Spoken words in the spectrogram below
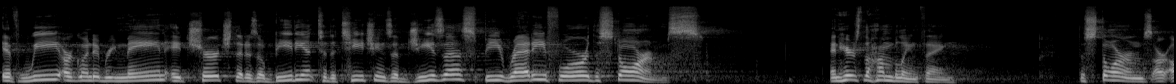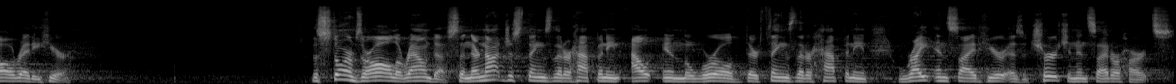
if we are going to remain a church that is obedient to the teachings of Jesus, be ready for the storms. And here's the humbling thing the storms are already here. The storms are all around us, and they're not just things that are happening out in the world, they're things that are happening right inside here as a church and inside our hearts.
